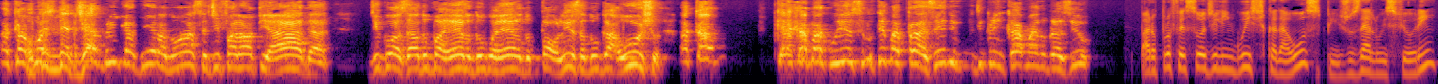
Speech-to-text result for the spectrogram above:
Acabou a já... brincadeira nossa de falar uma piada, de gozar do baiano, do goiano, do paulista, do gaúcho. Acaba... Quer acabar com isso, não tem mais prazer de, de brincar mais no Brasil. Para o professor de Linguística da USP, José Luiz Fiorim,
